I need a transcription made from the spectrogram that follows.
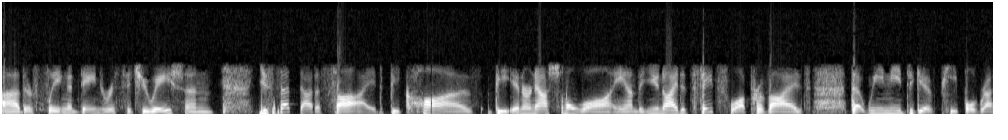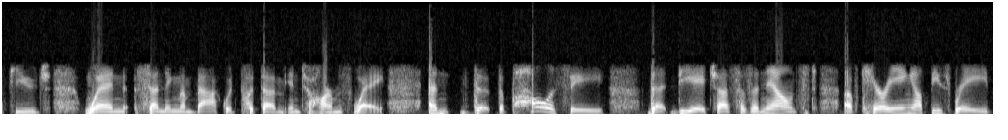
uh, they're fleeing a dangerous situation, you set that aside because the international law and the United States law provides that we need to give people refuge when sending them back would put them into harm's way. And the, the policy that DHS has announced of carrying out these raids,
